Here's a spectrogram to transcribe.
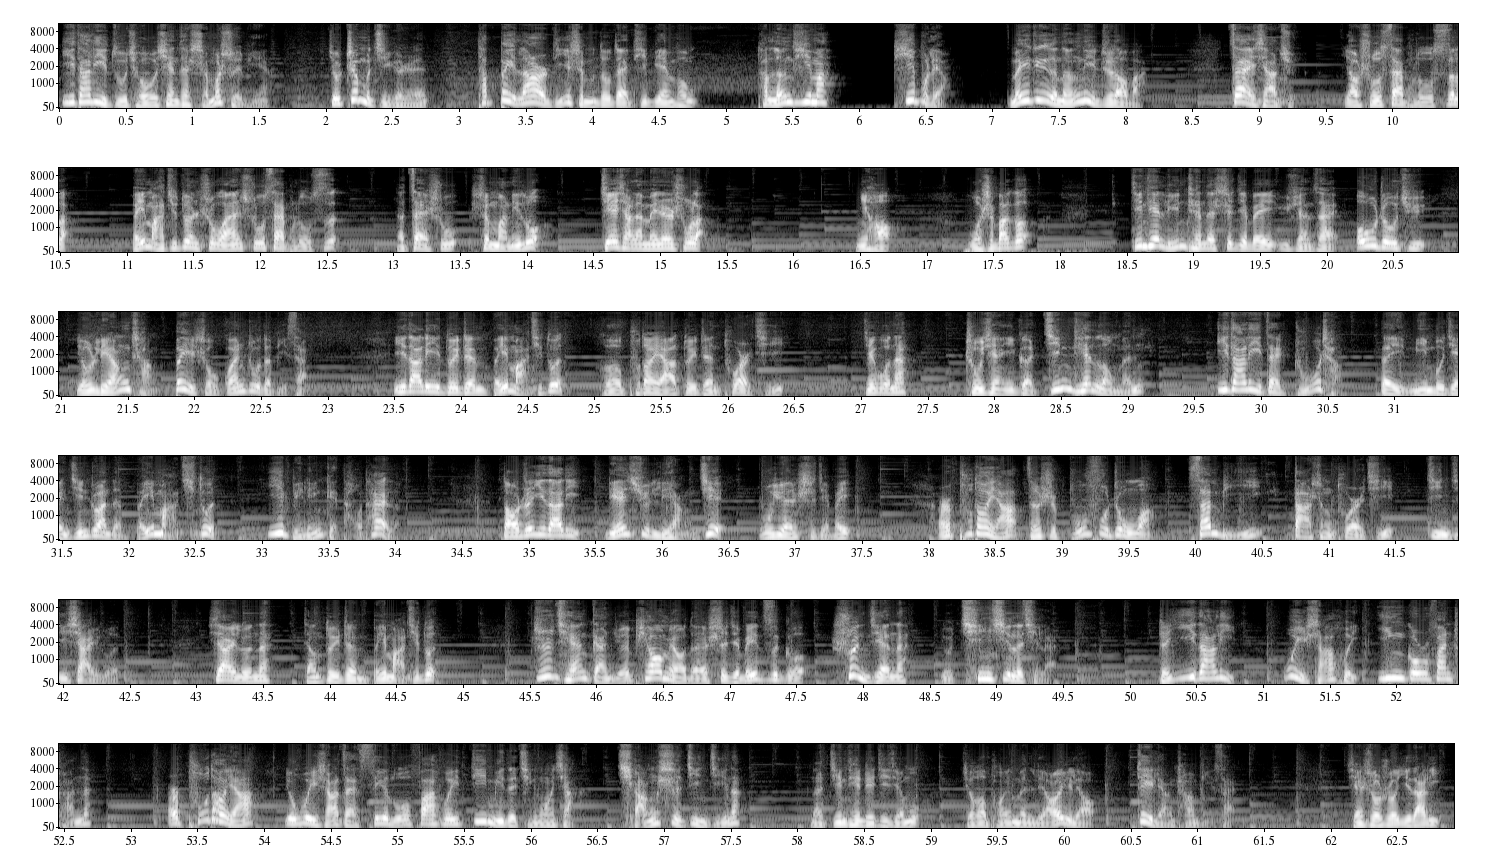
意大利足球现在什么水平？就这么几个人，他贝拉尔迪什么都在踢边锋，他能踢吗？踢不了，没这个能力，知道吧？再下去要输塞浦路斯了，北马其顿输完输塞浦路斯，那再输圣马力诺，接下来没人输了。你好，我是八哥。今天凌晨的世界杯预选赛欧洲区有两场备受关注的比赛，意大利对阵北马其顿和葡萄牙对阵土耳其。结果呢，出现一个惊天冷门。意大利在主场被名不见经传的北马其顿一比零给淘汰了，导致意大利连续两届无缘世界杯，而葡萄牙则是不负众望，三比一大胜土耳其晋级下一轮。下一轮呢将对阵北马其顿，之前感觉飘渺的世界杯资格瞬间呢又清晰了起来。这意大利为啥会阴沟翻船呢？而葡萄牙又为啥在 C 罗发挥低迷的情况下强势晋级呢？那今天这期节目。就和朋友们聊一聊这两场比赛。先说说意大利，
